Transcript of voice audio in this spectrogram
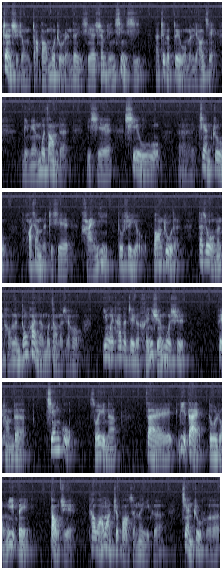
正史中找到墓主人的一些生平信息，那这个对我们了解里面墓葬的一些器物、呃，建筑。画像的这些含义都是有帮助的，但是我们讨论东汉的墓葬的时候，因为它的这个横穴墓室非常的坚固，所以呢，在历代都容易被盗掘，它往往只保存了一个建筑和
